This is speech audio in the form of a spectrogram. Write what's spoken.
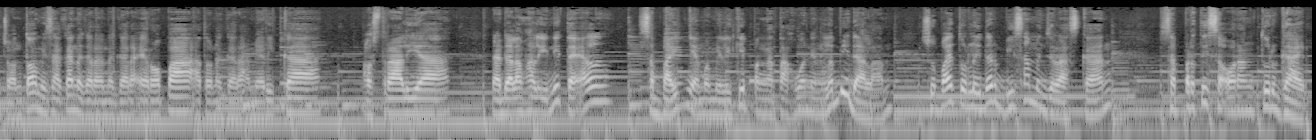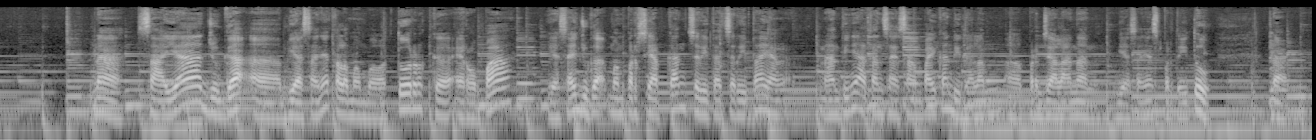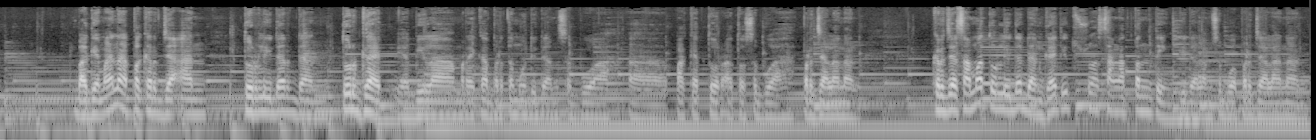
Contoh misalkan negara-negara Eropa atau negara Amerika, Australia. Nah, dalam hal ini TL sebaiknya memiliki pengetahuan yang lebih dalam supaya tour leader bisa menjelaskan seperti seorang tour guide. Nah, saya juga uh, biasanya kalau membawa tour ke Eropa, ya saya juga mempersiapkan cerita-cerita yang nantinya akan saya sampaikan di dalam uh, perjalanan. Biasanya seperti itu. Nah, bagaimana pekerjaan tour leader dan tour guide ya bila mereka bertemu di dalam sebuah uh, paket tour atau sebuah perjalanan? kerjasama tour leader dan guide itu sangat penting di dalam sebuah perjalanan.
